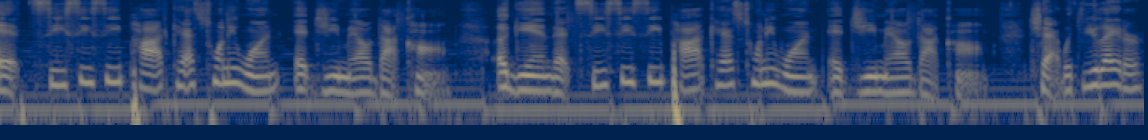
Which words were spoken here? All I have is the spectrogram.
at cccpodcast21 at gmail.com. Again, that's cccpodcast21 at gmail.com. Chat with you later.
